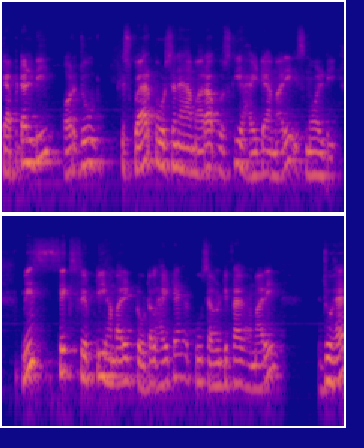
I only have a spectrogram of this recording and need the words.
capital D और जो स्क्वायर पोर्शन है हमारा, उसकी हाइट है हमारी स्मॉल डी मीन्स 650 हमारी टोटल हाइट है 275 हमारी जो है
